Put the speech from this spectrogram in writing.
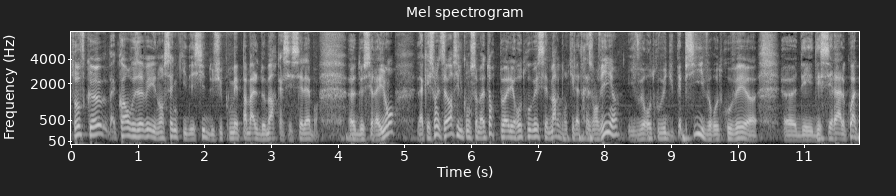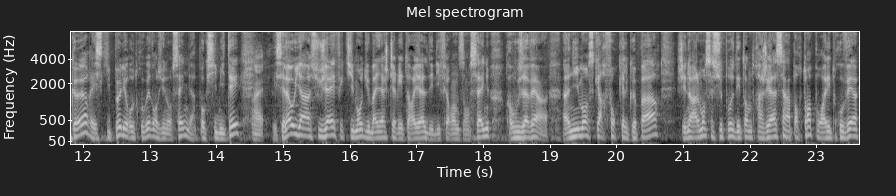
Sauf que bah, quand vous avez une enseigne qui décide de supprimer pas mal de marques assez célèbres euh, de ses rayons, la question est de savoir si le consommateur peut aller retrouver ces marques dont il a très envie. hein. Il veut retrouver du Pepsi, il veut retrouver euh, euh, des, des céréales Quaker. Est-ce qu'il peut les retrouver dans une enseigne à proximité? Ouais. Et c'est là où il y a un sujet effectivement du maillage territorial des différentes enseignes. Quand vous avez un, un immense carrefour quelque part, généralement ça suppose des temps de trajet assez importants pour aller trouver un,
